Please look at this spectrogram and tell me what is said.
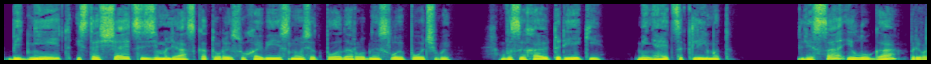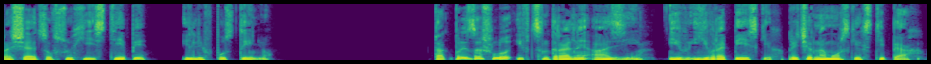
Беднеет, истощается земля, с которой суховеи сносят плодородный слой почвы. Высыхают реки, меняется климат. Леса и луга превращаются в сухие степи или в пустыню. Так произошло и в Центральной Азии, и в европейских, причерноморских степях,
